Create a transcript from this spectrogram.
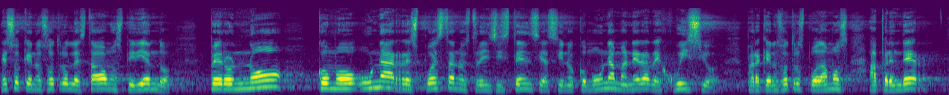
eso que nosotros le estábamos pidiendo, pero no como una respuesta a nuestra insistencia, sino como una manera de juicio para que nosotros podamos aprender.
